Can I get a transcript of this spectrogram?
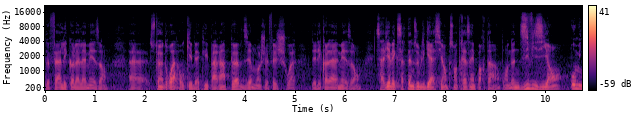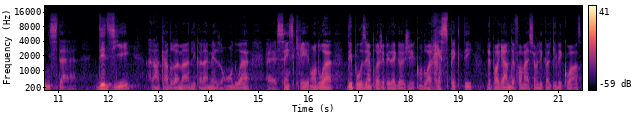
de faire l'école à la maison. Euh, c'est un droit au Québec. Les parents peuvent dire, moi, je fais le choix de l'école à la maison. Ça vient avec certaines obligations qui sont très importantes. On a une division au ministère dédiée à l'encadrement de l'école à la maison. On doit euh, s'inscrire, on doit déposer un projet pédagogique, on doit respecter le programme de formation de l'École québécoise,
